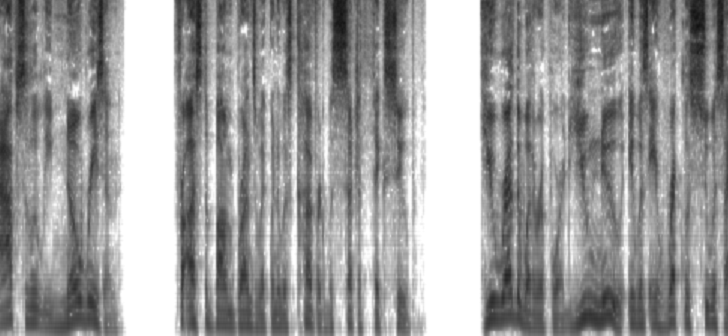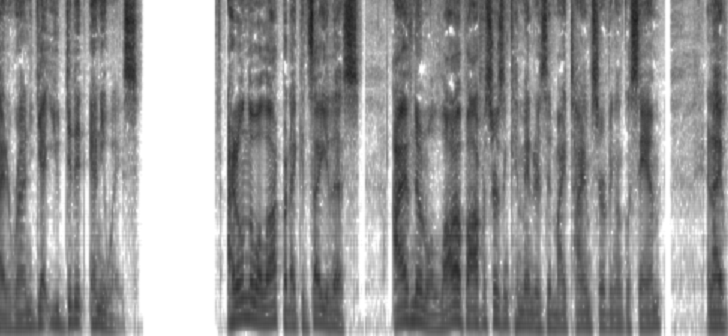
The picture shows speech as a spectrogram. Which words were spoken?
absolutely no reason for us to bomb Brunswick when it was covered with such a thick soup. You read the weather report. You knew it was a reckless suicide run, yet you did it anyways. I don't know a lot, but I can tell you this. I've known a lot of officers and commanders in my time serving Uncle Sam, and I've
